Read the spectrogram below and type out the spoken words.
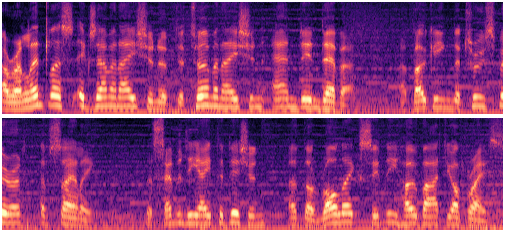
A relentless examination of determination and endeavour, evoking the true spirit of sailing. The 78th edition of the Rolex Sydney Hobart Yacht Race.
